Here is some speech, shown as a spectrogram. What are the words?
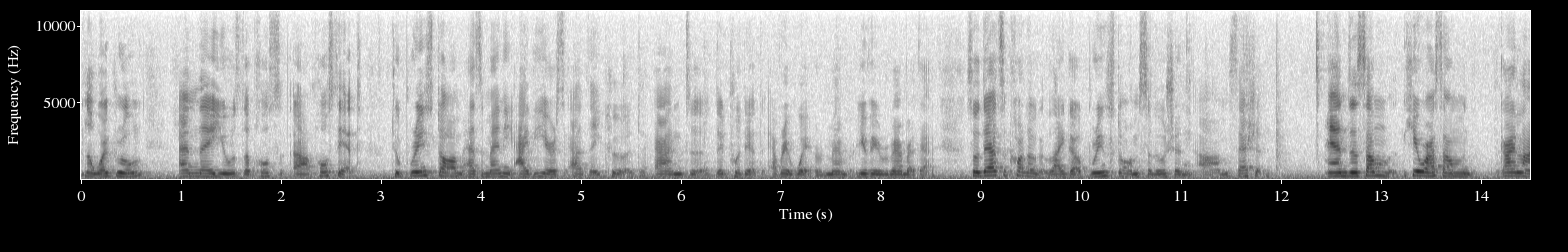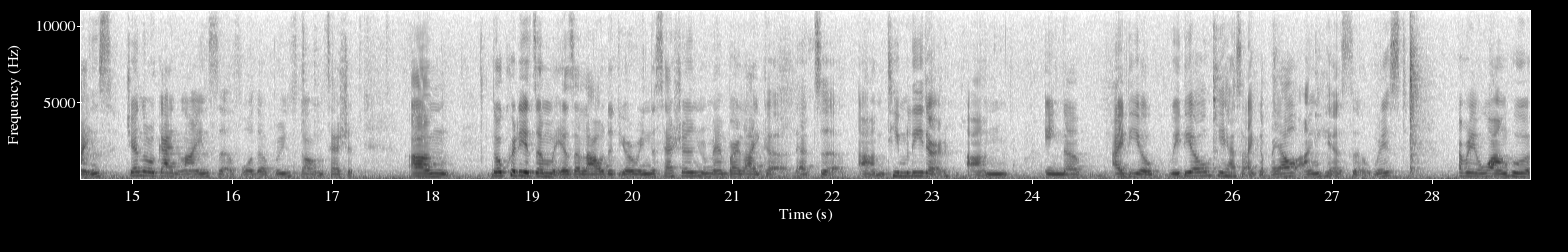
the workroom and they used the post uh, post-it to brainstorm as many ideas as they could, and uh, they put it everywhere. Remember, if you remember that. So that's kind of like a brainstorm solution um, session. And uh, some here are some guidelines, general guidelines uh, for the brainstorm session. Um, no criticism is allowed during the session. Remember, like uh, that uh, um, team leader um, in the IDEO video, he has like a bell on his uh, wrist. Everyone who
